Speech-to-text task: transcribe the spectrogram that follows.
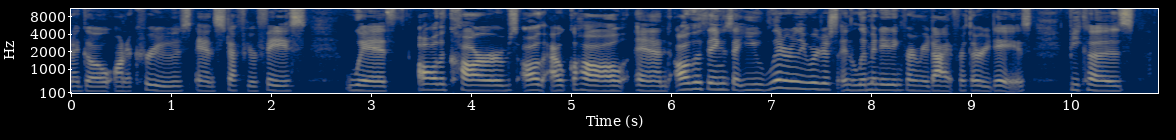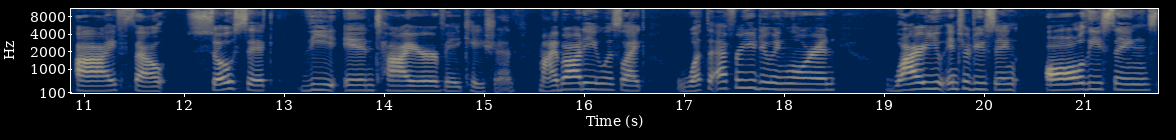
to go on a cruise and stuff your face with all the carbs, all the alcohol, and all the things that you literally were just eliminating from your diet for 30 days because I felt so sick the entire vacation. My body was like, What the F are you doing, Lauren? Why are you introducing all these things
